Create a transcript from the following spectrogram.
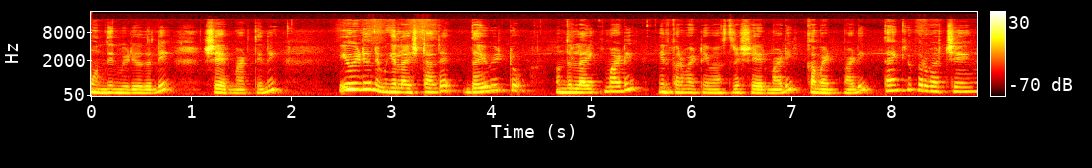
ಮುಂದಿನ ವಿಡಿಯೋದಲ್ಲಿ ಶೇರ್ ಮಾಡ್ತೀನಿ. ಈ ವಿಡಿಯೋ ನಿಮಗೆಲ್ಲ ಇಷ್ಟ ಆದರೆ ದಯವಿಟ್ಟು ಒಂದು ಲೈಕ್ ಮಾಡಿ, ಇನ್ಫಾರ್ಮೇಟಿವ್ ಅನಿಸಿದ್ರೆ ಶೇರ್ ಮಾಡಿ, ಕಮೆಂಟ್ ಮಾಡಿ. Thank you for watching.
